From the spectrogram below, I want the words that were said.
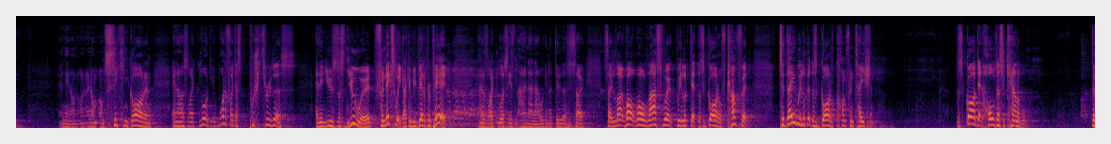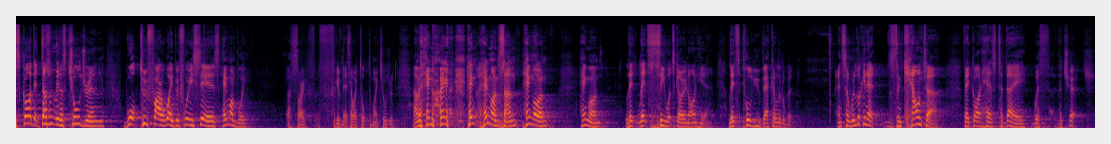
And then on, and I'm, I'm seeking God, and, and I was like, Lord, what if I just push through this and then use this new word for next week? I can be better prepared. And I was like, Lord says, no, no, no, we're going to do this. So, so like, well, well, last week we looked at this God of comfort Today we look at this God of confrontation, this God that holds us accountable, this God that doesn't let his children walk too far away before he says, Hang on, boy. Oh, sorry, forgive me, that's how I talk to my children. Um, hang, on, hang, hang on, son, hang on, hang on. Let, let's see what's going on here. Let's pull you back a little bit. And so we're looking at this encounter that God has today with the church.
